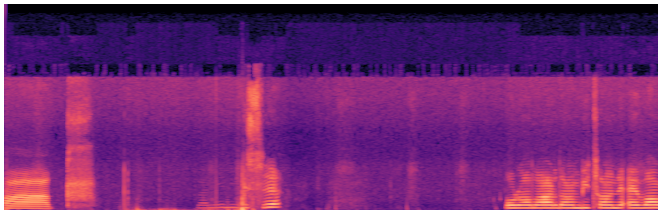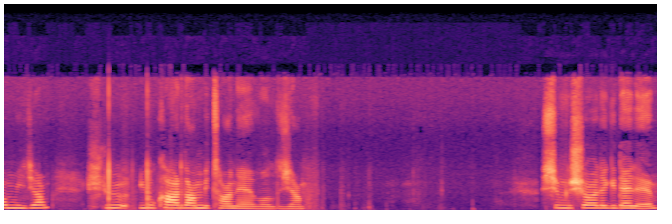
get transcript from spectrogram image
Püf. Ben en iyisi oralardan bir tane ev almayacağım. Şu yukarıdan bir tane ev alacağım. Şimdi şöyle gidelim.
